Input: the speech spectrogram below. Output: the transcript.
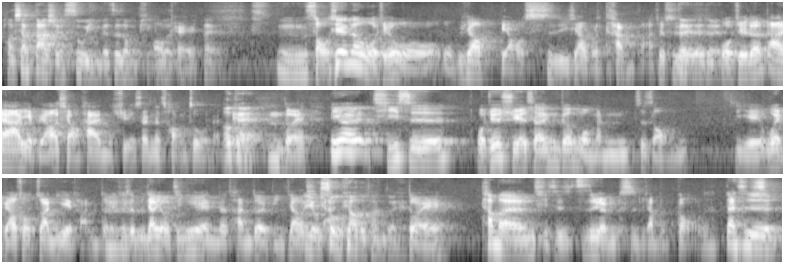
好像大学宿营的这种评论。OK，嗯，首先呢，我觉得我我必须要表示一下我的看法，就是对对对，我觉得大家也不要小看学生的创作能力。OK，嗯，对，因为其实我觉得学生跟我们这种也我也不要说专业团队，就是比较有经验的团队比较有售票的团队，对。他们其实资源是比较不够的，但是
